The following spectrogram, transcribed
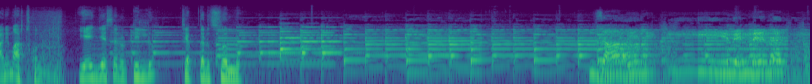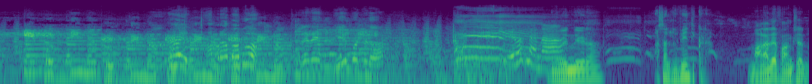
అని మార్చుకున్నాడు. ఏం చేస్తాడు టిల్లు? చెప్తాడు సొల్లు. నువ్వేందిడా అసలు నువ్వేంది ఇక్కడ మనదే ఫంక్షన్.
